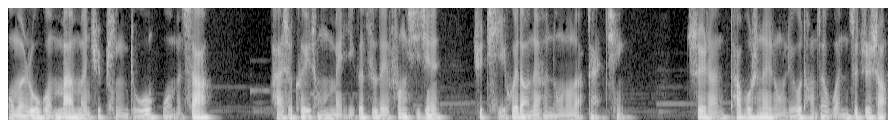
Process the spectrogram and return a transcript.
我们如果慢慢去品读，我们仨，还是可以从每一个字的缝隙间去体会到那份浓浓的感情。虽然它不是那种流淌在文字之上，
